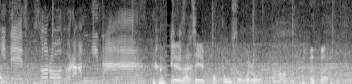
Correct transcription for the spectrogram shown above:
이제 숙소로 돌아갑니다 이제 다시 폭풍 속으로.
